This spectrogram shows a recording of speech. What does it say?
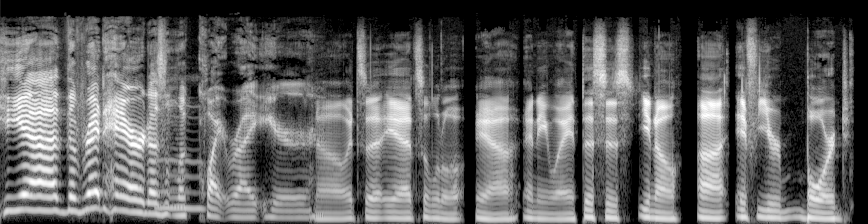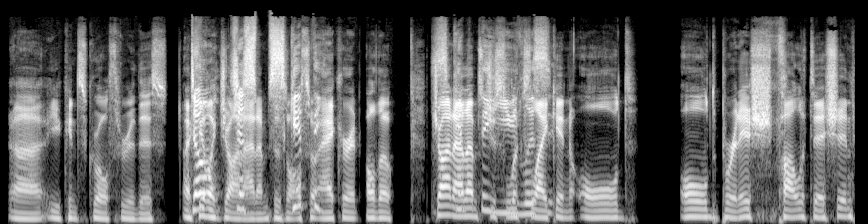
Yeah, the red hair doesn't look quite right here. No, it's a yeah, it's a little yeah. Anyway, this is you know, uh, if you're bored, uh, you can scroll through this. I feel Don't like John Adams is also the- accurate, although John Adams just looks Ulysses- like an old, old British politician.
